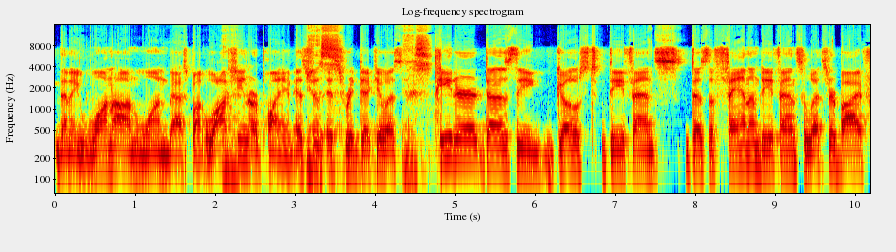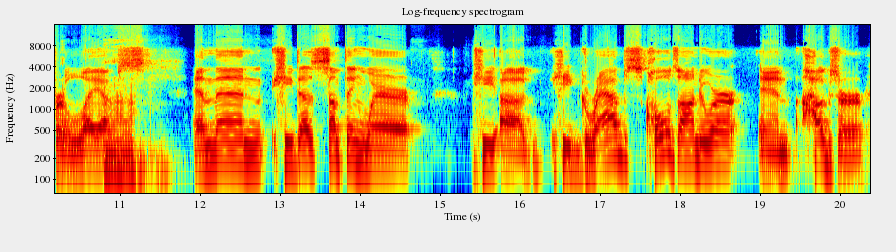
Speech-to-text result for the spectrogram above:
than a one-on-one basketball. Watching or playing, it's just it's ridiculous. Yes. Peter does the ghost defense, does the phantom defense, lets her by for layups, Uh-huh. and then he does something where he uh he grabs, holds onto her. And hugs her,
